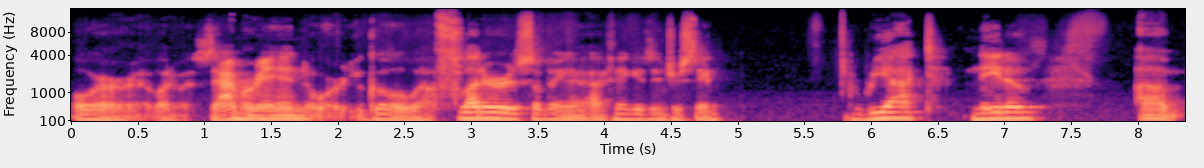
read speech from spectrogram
or what was Xamarin, or you go uh, Flutter, something I think is interesting. React Native. Um,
